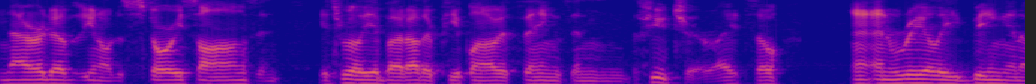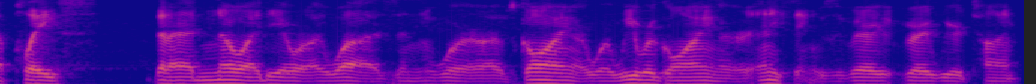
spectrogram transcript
narratives, you know, the story songs, and it's really about other people and other things in the future, right? So, and really being in a place that I had no idea where I was and where I was going or where we were going or anything. It was a very, very weird time.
